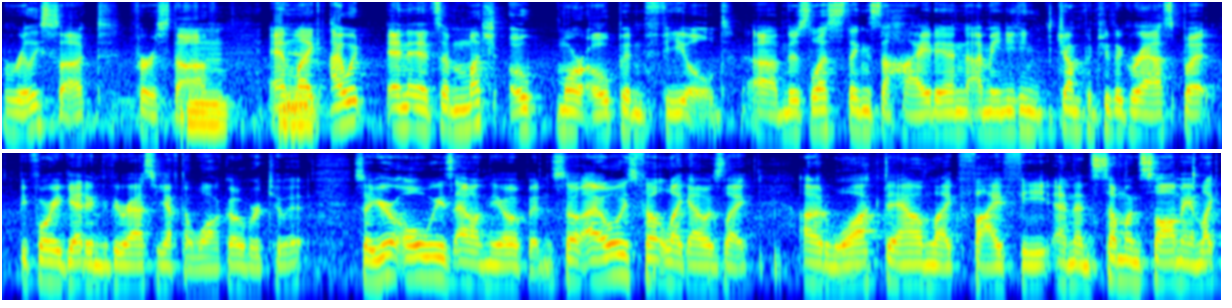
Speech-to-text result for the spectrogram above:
really sucked. First off, Mm, and like I would, and it's a much op- more open field. Um, there's less things to hide in. I mean, you can jump into the grass, but before you get into the grass, you have to walk over to it. So you're always out in the open. So I always felt like I was like I would walk down like five feet, and then someone saw me. and like,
